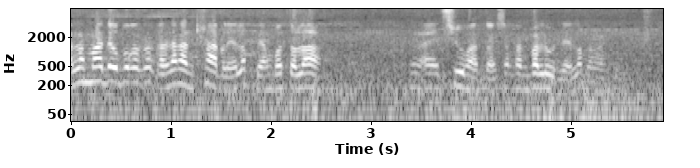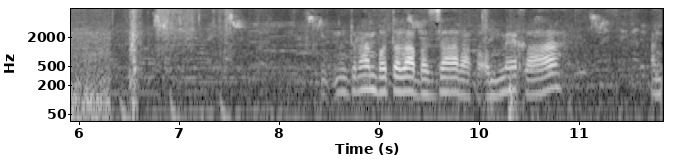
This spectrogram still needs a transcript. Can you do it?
alam ma daw bok ka kala kan thak le lok yang botola ay chu nga to sang kan valut le lok nga Duran botola bazara ka omeka an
